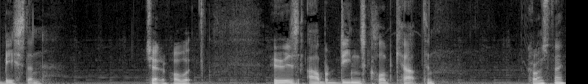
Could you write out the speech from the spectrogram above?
based in? Czech Republic. Who is Aberdeen's club captain? Considine.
